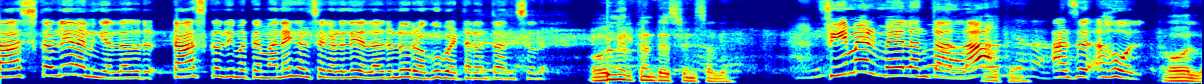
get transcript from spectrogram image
ಟಾಸ್ಕ್ ಅಲ್ಲಿ ನನ್ಗೆ ಎಲ್ಲಾದ್ರೂ ಟಾಸ್ಕ್ ಅಲ್ಲಿ ಮತ್ತೆ ಮನೆ ಕೆಲಸಗಳಲ್ಲಿ ಎಲ್ಲಾದ್ರಲ್ಲೂ ರಘು ಬೆಟರ್ ಅಂತ ಅನ್ಸುತ್ತೆ. ಫೀಮೇಲ್ ಕಂಟೆಸ್ಟೆಂಟ್ಸ್ ಅಲ್ಲಿ? ಫೀಮೇಲ್ ಮೇಲ್ ಅಂತ ಅಲ್ಲ. ಆಸ್ ಎ ಹೋಲ್ ಓಲ್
